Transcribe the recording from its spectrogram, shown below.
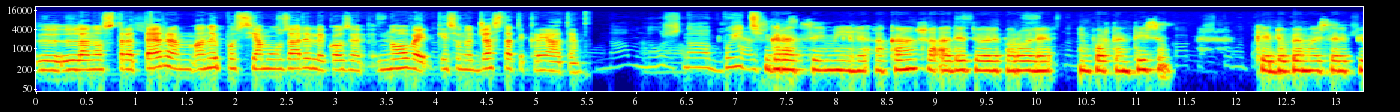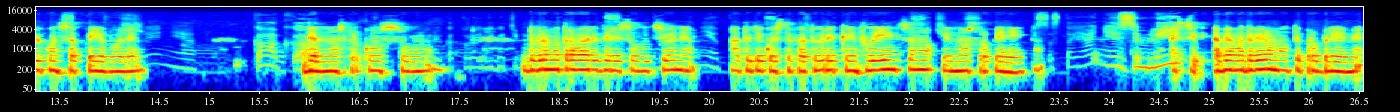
eh, la nostra terra, ma noi possiamo usare le cose nuove che sono già state create. Grazie mille. Akansha ha detto le parole importantissime che dobbiamo essere più consapevoli del nostro consumo Dovremmo trovare delle soluzioni a tutti questi fattori che influenzano il nostro pianeta. Eh sì, abbiamo davvero molti problemi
